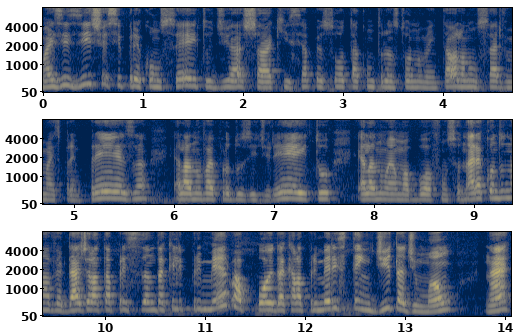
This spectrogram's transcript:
mas existe esse preconceito de achar que se a pessoa está com transtorno mental, ela não serve mais para a empresa, ela não vai produzir direito, ela não é uma boa funcionária, quando na verdade ela está precisando daquele primeiro apoio, daquela primeira estendida de mão, né?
